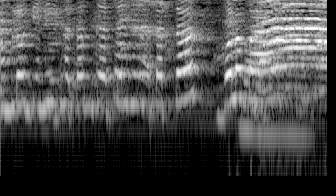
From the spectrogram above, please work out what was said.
हम लोग यही खत्म करते हैं। तब तक बोलो बाय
